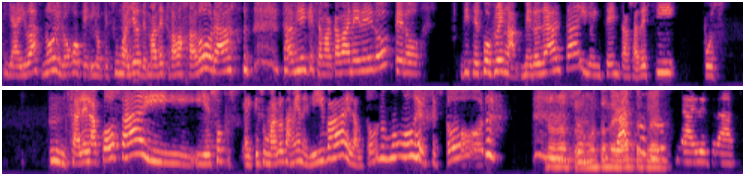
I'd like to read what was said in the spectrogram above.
y ahí vas, ¿no? Y luego que lo que suma yo de madre trabajadora, también que se me acaba en enero, pero dices, pues venga, me doy de alta y lo intentas, a ver si, pues, sale la cosa y, eso, pues hay que sumarlo también, el IVA, el autónomo, el gestor. No, no, son un montón de gastos, claro. Que hay detrás.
